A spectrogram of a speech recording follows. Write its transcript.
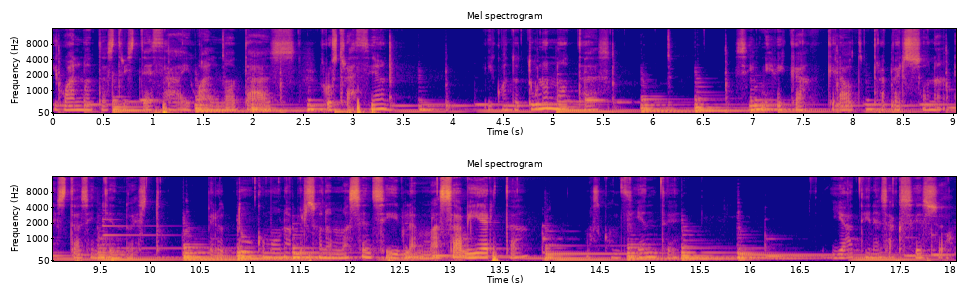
igual notas tristeza, igual notas frustración. Y cuando tú lo notas, significa que la otra persona está sintiendo esto tú como una persona más sensible, más abierta, más consciente, ya tienes acceso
